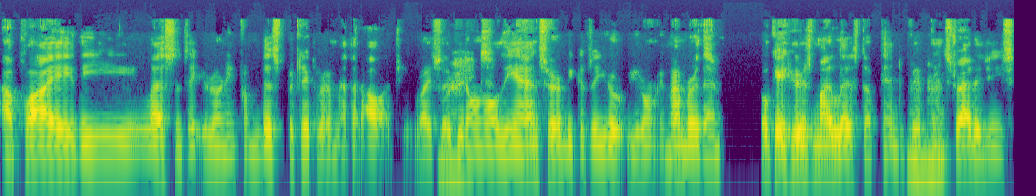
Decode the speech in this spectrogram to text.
apply the lessons that you're learning from this particular methodology, right? So right. if you don't know the answer because you don't you don't remember, then okay, here's my list of 10 to 15 mm-hmm. strategies.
